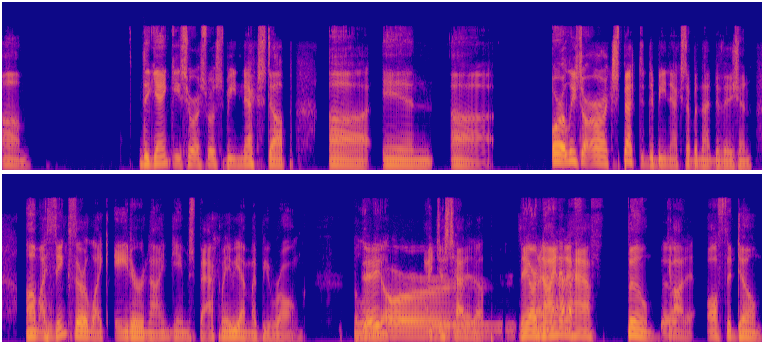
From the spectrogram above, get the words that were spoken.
Um, the Yankees, who are supposed to be next up, uh, in uh, or at least are, are expected to be next up in that division. Um, I Mhm. think they're like eight or nine games back. Maybe I might be wrong. They are. I just had it up. They are nine and a half. Boom. So- Got it. Off the dome.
